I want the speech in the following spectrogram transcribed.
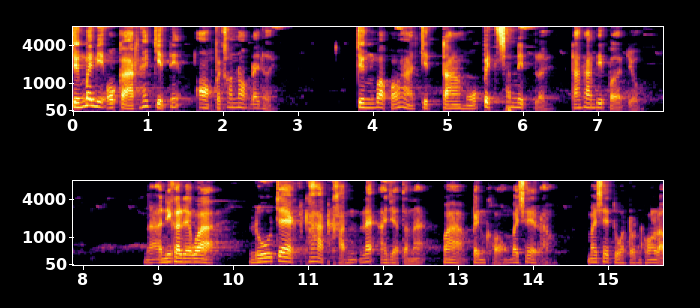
จึงไม่มีโอกาสให้จิตนี้ออกไปข้างนอกได้เลย จึงบอกว่าจิตตาหูปิดสนิทเลยทั้งๆทที่เปิดอยู่นะอันนี้เขาเรียกว่า รู้แจ้งธาตุขันและอายตนะ ว่าเป็นของไม่ใช่เรา ไม่ใช่ตัวตนของเรา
